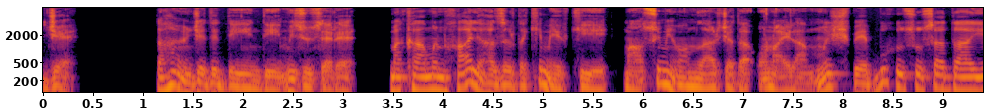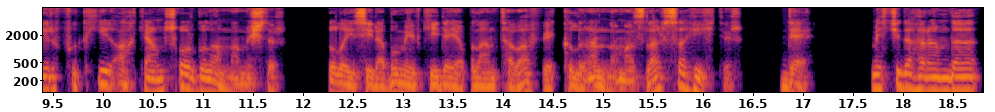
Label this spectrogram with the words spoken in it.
C. Daha önce de değindiğimiz üzere makamın hali hazırdaki mevkii masum imamlarca da onaylanmış ve bu hususa dair fıkhi ahkam sorgulanmamıştır. Dolayısıyla bu mevkide yapılan tavaf ve kılınan namazlar sahihtir. D. Mescid-i Haram'da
